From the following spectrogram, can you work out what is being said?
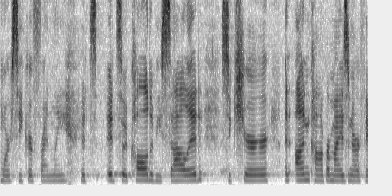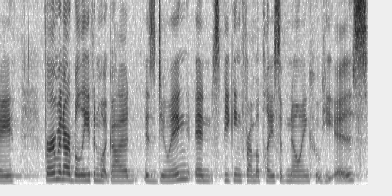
more seeker friendly. It's, it's a call to be solid, secure, and uncompromised in our faith, firm in our belief in what God is doing, and speaking from a place of knowing who He is.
